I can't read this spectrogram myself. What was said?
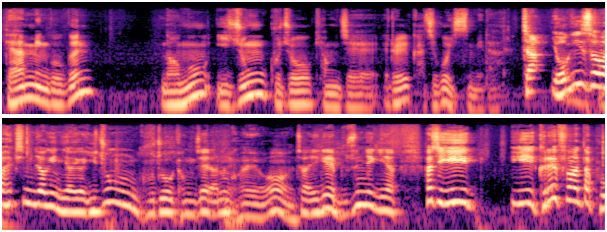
대한민국은 너무 이중 구조 경제를 가지고 있습니다. 자 여기서 핵심적인 이야기가 이중 구조 경제라는 네. 거예요. 자 이게 무슨 얘기냐? 사실 이 이 그래프만 딱 보,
